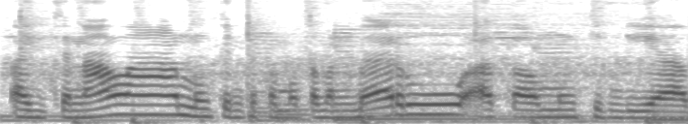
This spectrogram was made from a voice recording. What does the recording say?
lagi kenalan, mungkin ketemu teman baru atau mungkin dia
